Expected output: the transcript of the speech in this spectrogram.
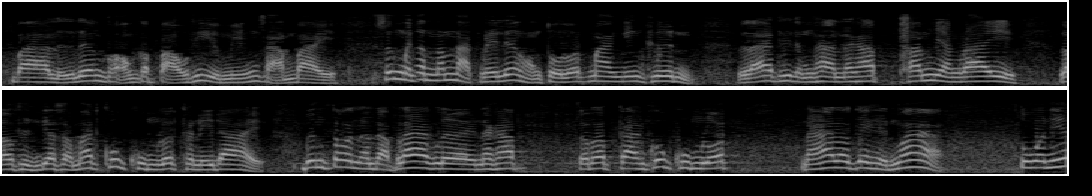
สบาร์หรือเรื่องของกระเป๋าที่อยู่มีทั้งสามใบ ซึ่งมันเพิ่มน้ำหนักในเรื่องของตัวรถมากยิ่งขึ้น และที่สำคัญนะครับทำอย่างไรเราถึงจะสามารถควบคุมรถคันนี้ได้ เบื้องต้นอันดับแรกเลยนะครับสำหรับการควบคุมรถนะเราจะเห็นว่าตัวนี้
